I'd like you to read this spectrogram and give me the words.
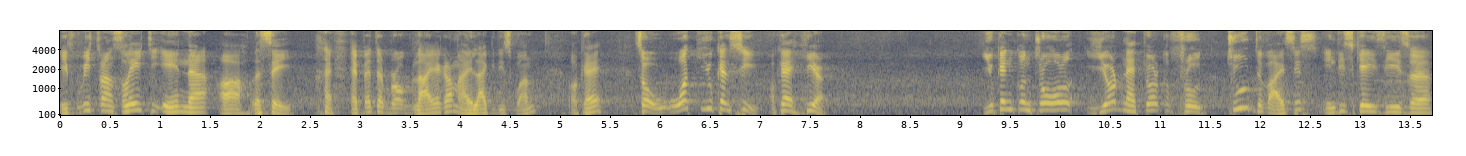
If we translate in, uh, uh, let's say, a better block diagram, I like this one, okay? So what you can see, okay, here, you can control your network through two devices. In this case is, uh,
